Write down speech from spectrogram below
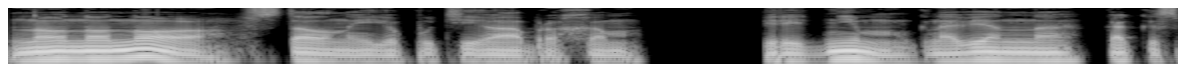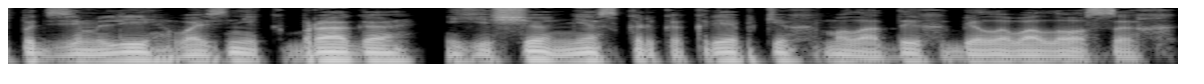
«Но-но-но!» — встал на ее пути Абрахам. Перед ним мгновенно, как из-под земли, возник Брага и еще несколько крепких молодых беловолосых.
